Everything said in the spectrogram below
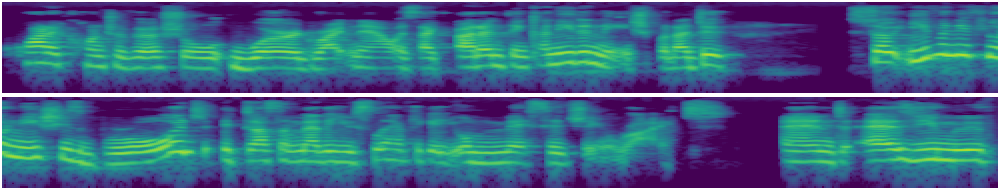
quite a controversial word right now. It's like, I don't think I need a niche, but I do. So even if your niche is broad, it doesn't matter. You still have to get your messaging right. And as you move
